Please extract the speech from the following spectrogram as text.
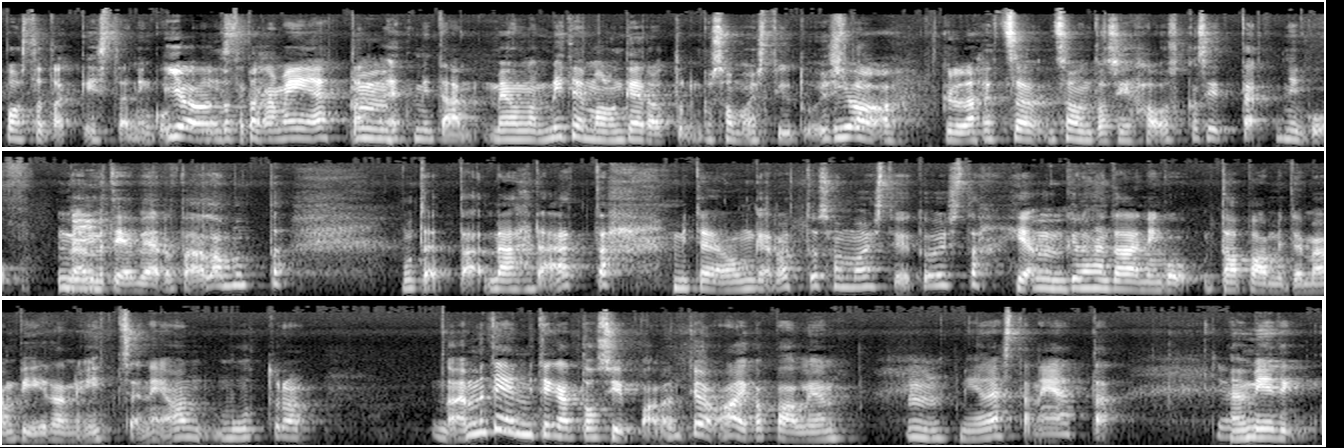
postatakin sitä niin Joo, kuin totta. Instagramiin, että, Mm. että mitä me ollaan, miten me ollaan kerrottu niin kuin samoista jutuista. Joo, kyllä. Et se, se on tosi hauska sitten, niin kuin, niin. En tiedä vertailla, mutta, mutta että nähdä, että miten on kerrottu samoista jutuista. Ja mm. kyllähän tämä niin kuin, tapa, miten mä oon piirtänyt itseni, on muuttunut, no en mä tiedä mitenkään tosi paljon, mutta aika paljon mm. mielestäni, että Mä mietin,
